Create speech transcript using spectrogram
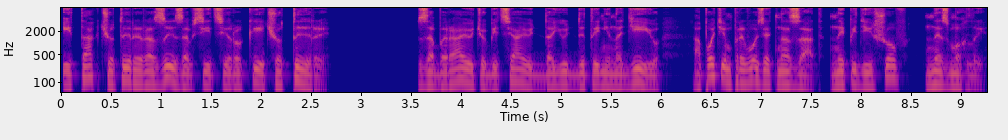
І так чотири рази за всі ці роки чотири. Забирають, обіцяють, дають дитині надію, а потім привозять назад. Не підійшов, не змогли.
